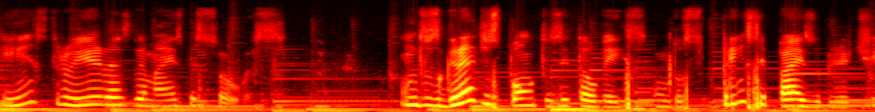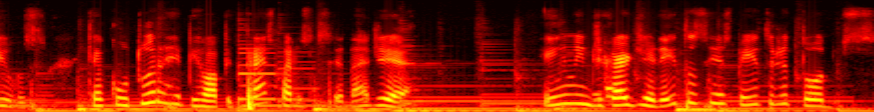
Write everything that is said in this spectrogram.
e instruir as demais pessoas. Um dos grandes pontos e talvez um dos principais objetivos que a cultura hip hop traz para a sociedade é reivindicar direitos e respeito de todos,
